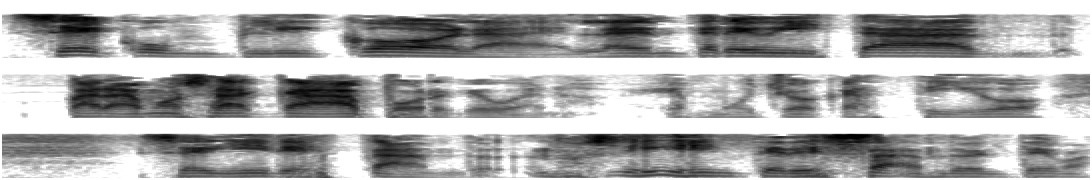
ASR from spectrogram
se complicó la, la entrevista, paramos acá porque bueno, es mucho castigo seguir estando, nos sigue interesando el tema,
